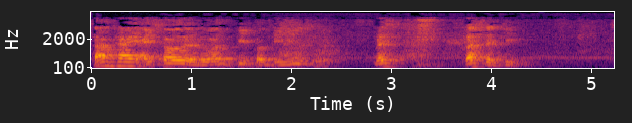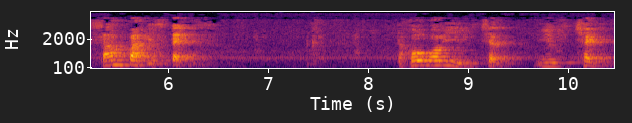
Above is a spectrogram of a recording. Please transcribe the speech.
Sometimes I saw the one people they use rest, recipe. Some part is tense. The whole body is check, you check.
